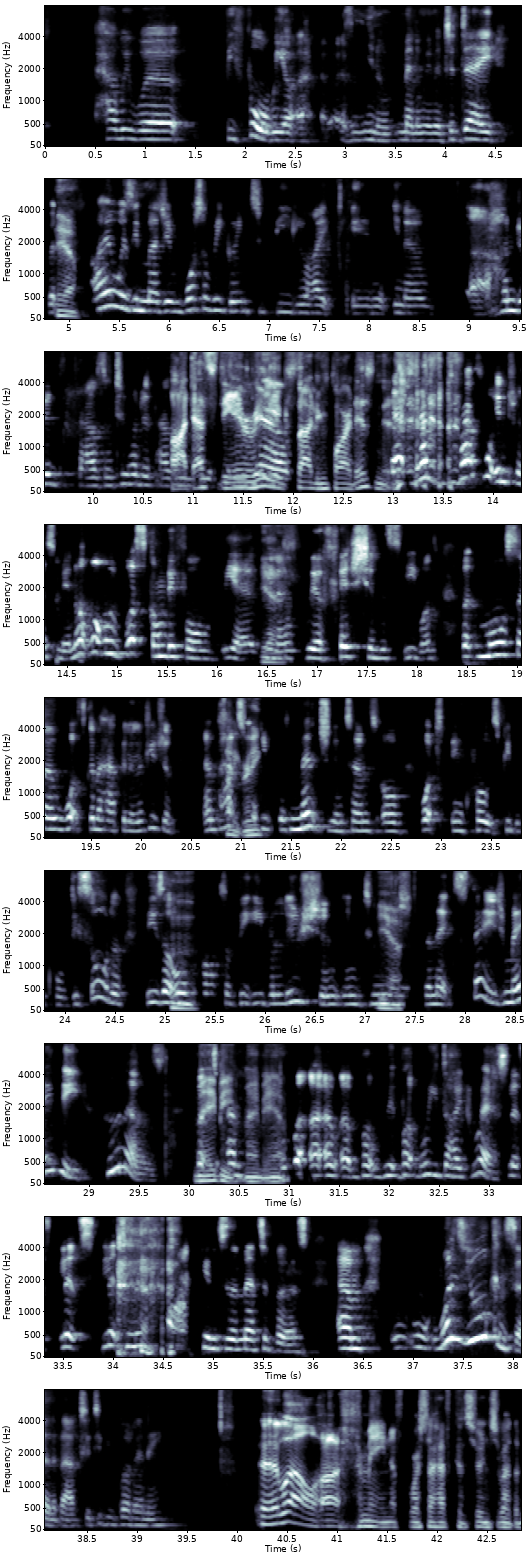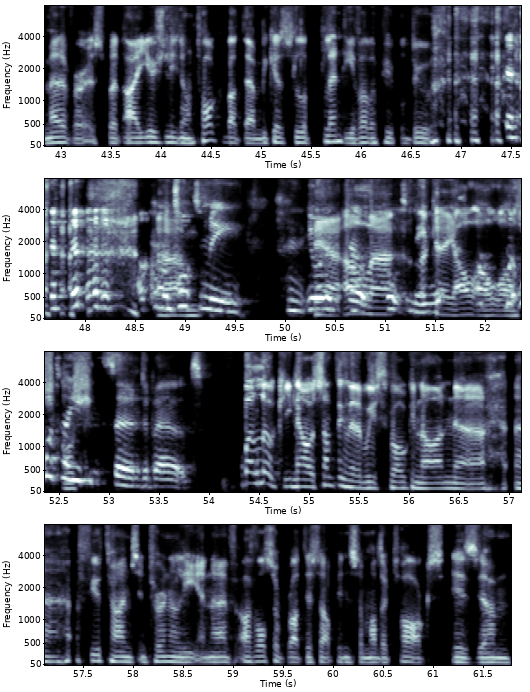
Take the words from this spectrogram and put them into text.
how we were before we are as you know men and women today but yeah. i always imagine what are we going to be like in you know a hundred thousand, two hundred thousand. Ah, that's the really now. exciting part, isn't it? that, that's, that's what interests me. Not what what's gone before. Yeah, yes. you know, we're fish in the sea once, but more so what's going to happen in the future. And perhaps what you just mentioned in terms of what, in quotes, people call disorder, these are mm. all part of the evolution into yes. the next stage. Maybe, who knows? But, maybe, um, maybe, yeah. But, uh, uh, uh, but, we, but we digress. Let's let's let's move back into the metaverse. Um, what is your concern about it, if you've got any? Uh, well, uh, I mean, of course, I have concerns about the metaverse, but I usually don't talk about them because l- plenty of other people do. oh, come on, talk Um, to me. You're yeah, I'll, uh, talk to me. okay, I'll, I'll, What, I'll, what are I'll you concerned about? Well, look, you know, something that we've spoken on uh, uh, a few times internally, and I've I've also brought this up in some other talks, is um,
